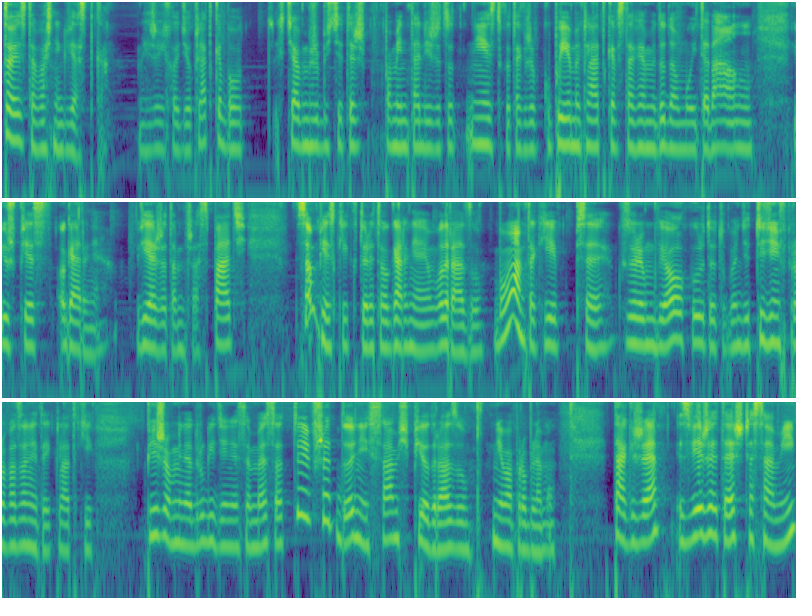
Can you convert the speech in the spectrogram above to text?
To jest ta właśnie gwiazdka, jeżeli chodzi o klatkę, bo chciałabym, żebyście też pamiętali, że to nie jest tylko tak, że kupujemy klatkę, wstawiamy do domu i tada, już pies ogarnia. Wie, że tam trzeba spać. Są pieski, które to ogarniają od razu, bo mam takie psy, które mówią, o kurde, tu będzie tydzień wprowadzania tej klatki. Piszą mi na drugi dzień SMS-a, ty wszedł do niej sam, śpi od razu, nie ma problemu. Także zwierzę też czasami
